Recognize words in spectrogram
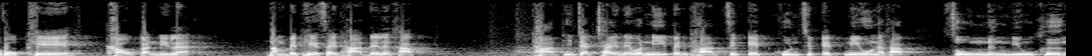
โอเค เข้ากันดีแล้วนำไปเทใส่ถาดได้เลยครับ ถาดที่แจ็คใช้ในวันนี้เป็นถาด 11คูณ11 นิ้วนะครับ สูง 1 นิ้วครึ่ง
